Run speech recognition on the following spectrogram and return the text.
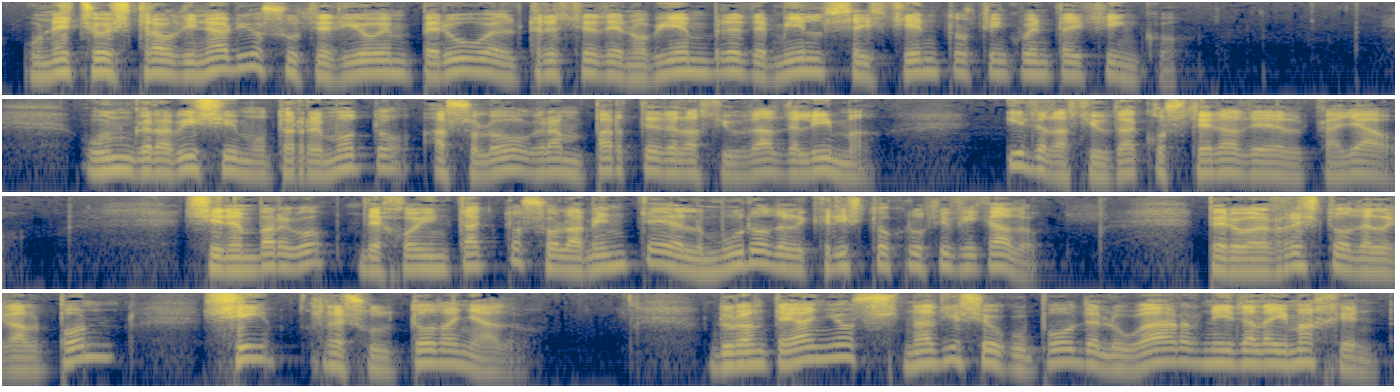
Un hecho extraordinario sucedió en Perú el 13 de noviembre de 1655. Un gravísimo terremoto asoló gran parte de la ciudad de Lima, y de la ciudad costera de El Callao. Sin embargo, dejó intacto solamente el muro del Cristo crucificado, pero el resto del galpón sí resultó dañado. Durante años nadie se ocupó del lugar ni de la imagen,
